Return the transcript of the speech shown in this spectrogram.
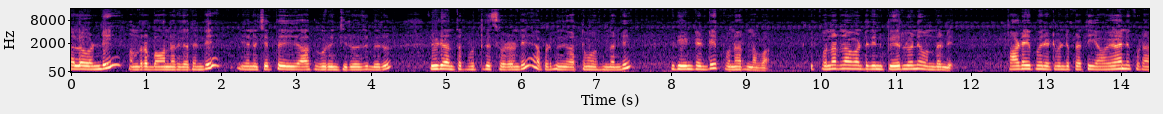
హలో అండి. అందరూ బాగున్నారు కదండి. నేను చెప్పే ఈ ఆకు గురించి ఈరోజు మీరు వీడియో అంతా పూర్తిగా చూడండి. అప్పుడు మీకు అర్థమవుతుందండి. ఇది ఏంటంటే పునర్నవ. ఈ పునర్నవ అంటే దీని పేరులోనే ఉందండి. పాడైపోయినటువంటి ప్రతి అవయాన్ని కూడా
